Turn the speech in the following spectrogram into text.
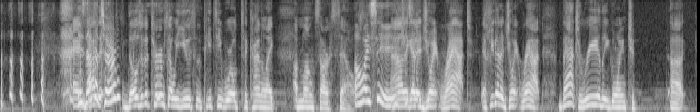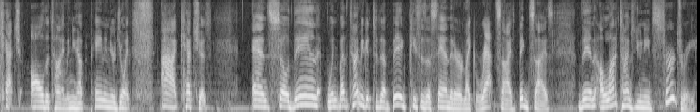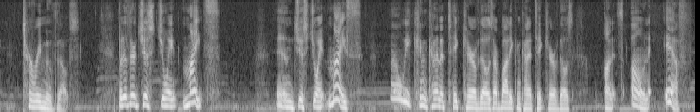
And Is that a the, term? Those are the terms that we use in the PT world to kind of like amongst ourselves. Oh, I see. Now they got a joint rat. If you got a joint rat, that's really going to uh, catch all the time, and you have pain in your joint. Ah, it catches. And so then, when by the time you get to the big pieces of sand that are like rat size, big size, then a lot of times you need surgery to remove those. But if they're just joint mites and just joint mice, well, we can kind of take care of those. Our body can kind of take care of those on its own if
